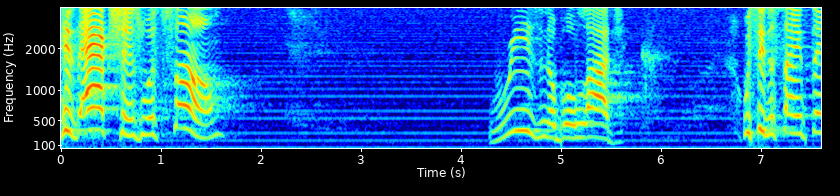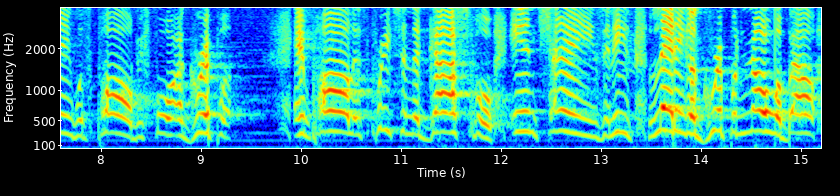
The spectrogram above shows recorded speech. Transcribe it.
his actions with some reasonable logic. We see the same thing with Paul before Agrippa. And Paul is preaching the gospel in chains, and he's letting Agrippa know about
